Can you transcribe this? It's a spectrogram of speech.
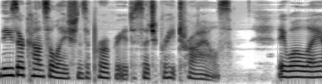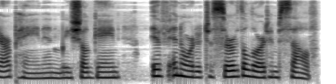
These are consolations appropriate to such great trials. They will allay our pain, and we shall gain if, in order to serve the Lord Himself,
